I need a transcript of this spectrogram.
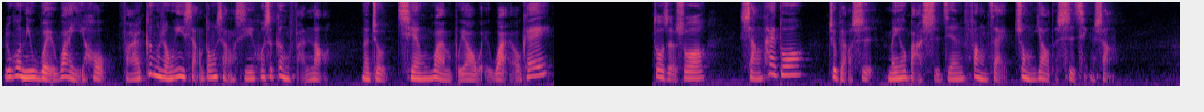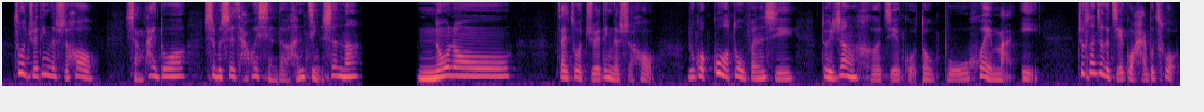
如果你委外以后，反而更容易想东想西，或是更烦恼。那就千万不要委外，OK？作者说，想太多就表示没有把时间放在重要的事情上。做决定的时候想太多，是不是才会显得很谨慎呢？No No，在做决定的时候，如果过度分析，对任何结果都不会满意。就算这个结果还不错，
